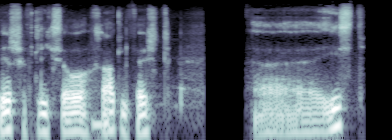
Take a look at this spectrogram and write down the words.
wirtschaftlich so sattelfest äh, ist,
